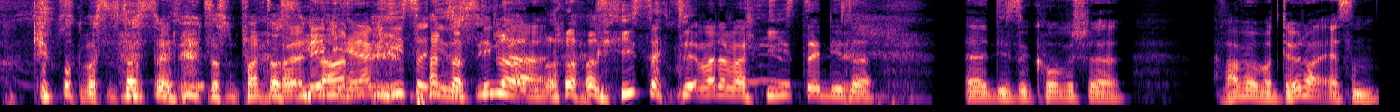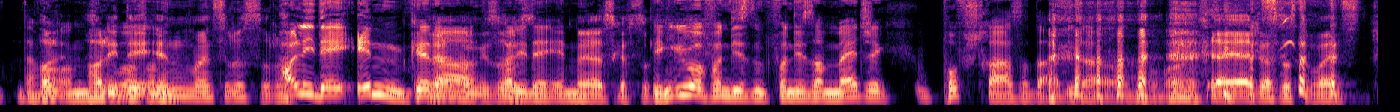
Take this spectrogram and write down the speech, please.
Gibt's, was ist das denn? Ist das ein Fantasieladen? Nee, wie hieß denn dieses Ding da? Wie hieß denn, warte mal, wie hieß denn dieser, äh, diese komische, da waren wir über Döner essen. Da war Hol Holiday so Inn, meinst du das? Oder? Holiday Inn, genau. Ja, Holiday Inn. Ja, so. Gegenüber von diesem, von dieser Magic Puffstraße da, die da irgendwo war. ja, ja, ich weiß, was du meinst.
